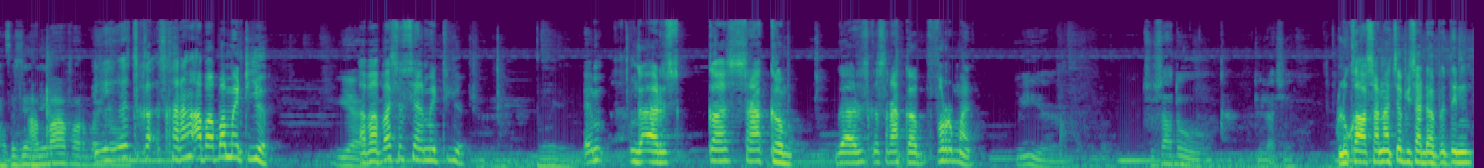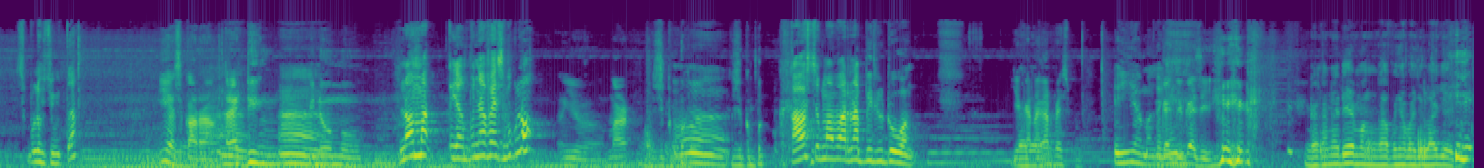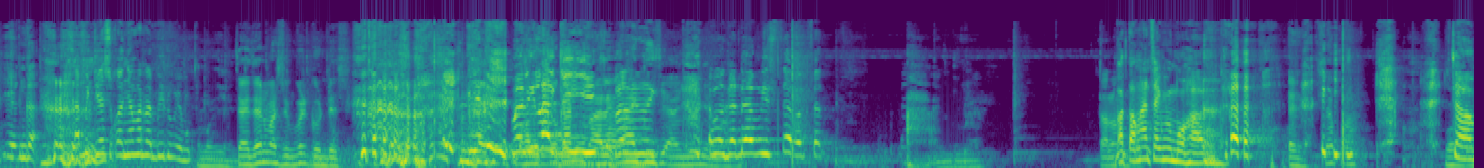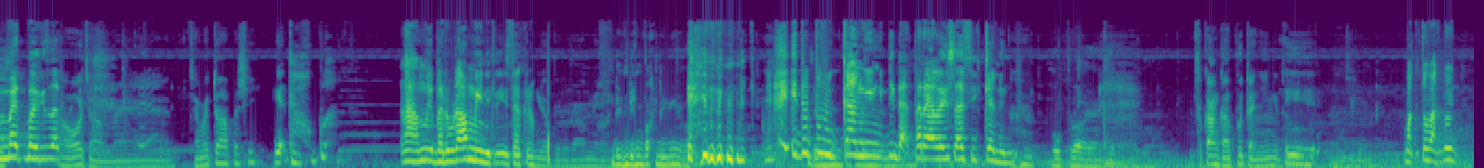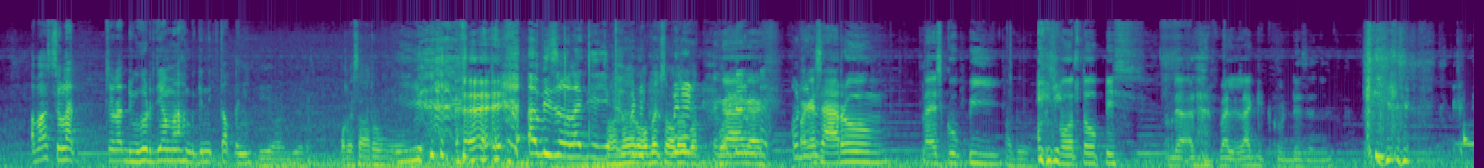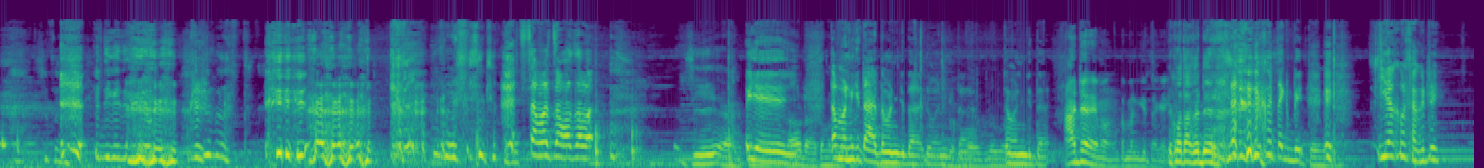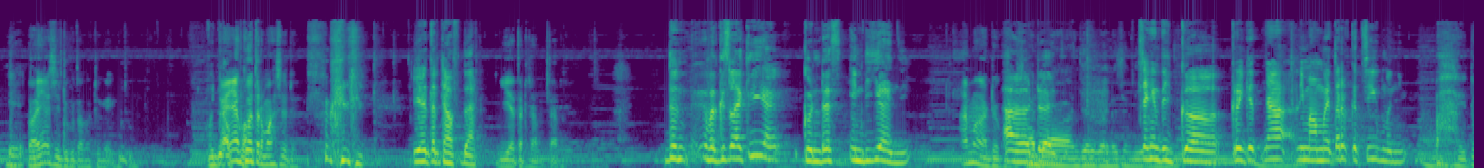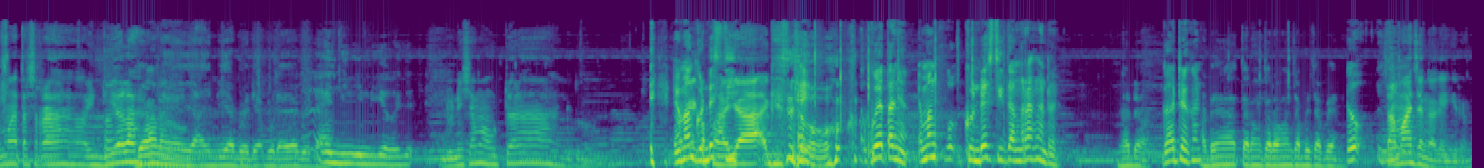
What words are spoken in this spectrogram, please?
apa sih ini apa format Iya, seka- sekarang apa apa media. Iya. Apa apa sosial media. Hmm. Em, nggak harus ke seragam. Nggak harus ke seragam formal. Iya. Susah tuh. Gila sih. Lu kawasan aja bisa dapetin 10 juta. Iya sekarang. Trading Ah. binomo. Nomak yang punya Facebook no? Iya mark. Zuckerberg kaos cuma warna biru doang ya karena kan Facebook. Iya enggak makanya. juga sih. Enggak karena dia emang nggak punya baju lagi. iya iya enggak tapi dia sukanya warna biru emang. Emang iya. jangan-jangan Mas Zuckerberg godes Iya, balik lagi. balik lagi si anjing emang gak ada habisnya maksud ah anjing tolong. Potongan saya mohon eh siapa? Jamet bangsat. Oh jamet. Jamet itu apa sih? Nggak tahu gua rame baru rame nih di Instagram iya baru rame Dinding pak dinding. Pak. itu tukang yang tidak terrealisasikan. GoPro ya. tukang gabut anjing itu Iya. waktu-waktu apa sholat sholat duhur dia mah bikin tiktok ini Iya anjir. Pakai sarung. iya habis sholatnya ya Soalnya robek soalnya enggak enggak pakai sarung naik Scoopy Aduh. Foto pis udah balik lagi ke kudes anjing sama sama sama. Si ya. iya iya, iya. Dah, teman. teman kita teman kita teman kita. teman kita. Ada emang teman kita kayak Di kota gede. tek deh eh, iya sakit deh gitu. banyak sih di kota gede kayak gitu. Kayaknya gue termasuk deh. Iya terdaftar. Iya terdaftar. Dan bagus lagi yang gondes India nih emang ada ada Ada anjir ganda sendiri. yang tiga kriketnya 5 meter keciuman ah itu mah terserah India lah Dia aneh ya India beda budaya beda. anjing India banget Indonesia mah udah lah gitu loh eh, emang gondes di gitu eh, loh gue tanya emang gondes di Tangerang ada Enggak ada. Gak ada kan Adanya terong-terongan cabai-cabean. Yuk, sama aja nggak kayak gitu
